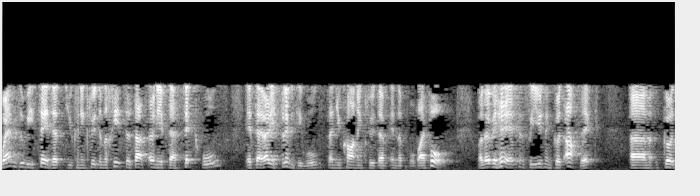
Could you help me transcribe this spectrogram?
when do we say that you can include the mechitzas? That's only if they're thick walls. If they're very flimsy walls, then you can't include them in the 4x4. But over here, since we're using good asik, um, good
